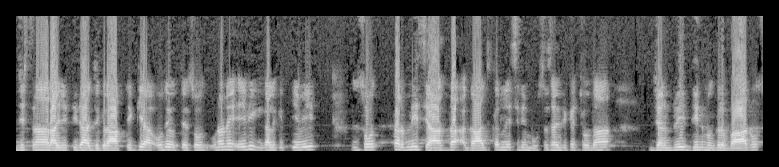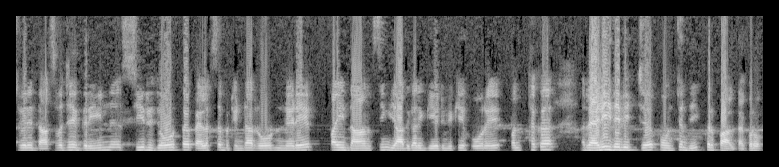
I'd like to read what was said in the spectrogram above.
ਜਿਸ ਤਰ੍ਹਾਂ ਰਾਜਨੀਤੀ ਦਾ ਅੱਜ ਗ੍ਰਾਫ ਡਿੱਗਿਆ, ਉਹਦੇ ਉੱਤੇ ਸੋ ਉਹਨਾਂ ਨੇ ਇਹ ਵੀ ਗੱਲ ਕੀਤੀ ਹੈ ਵੀ ਸੋ ਧਰਮੀ ਸਿਆਸਤ ਦਾ ਆਗਾਜ਼ ਕਰਨ ਲਈ ਸ੍ਰੀ ਮੁਕਤਸਰ ਸਾਹਿਬ ਵਿਖੇ 14 ਜਨਵਰੀ ਦਿਨ ਮੰਗਲਵਾਰ ਨੂੰ ਸਵੇਰੇ 10 ਵਜੇ green sea resort palace Bathinda road ਨੇੜੇ ਭਾਈ ਦਾਨ ਸਿੰਘ ਯਾਦਗਾਰੀ ਗੇਟ ਵਿਖੇ ਹੋ ਰਹੇ ਪੰਥਕ ਰੈਲੀ ਦੇ ਵਿੱਚ ਪਹੁੰਚਣ ਦੀ ਕਿਰਪਾਲਤਾ ਕਰੋ।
